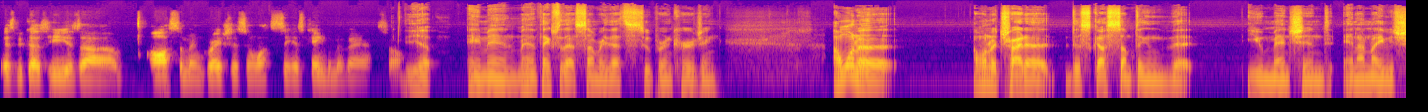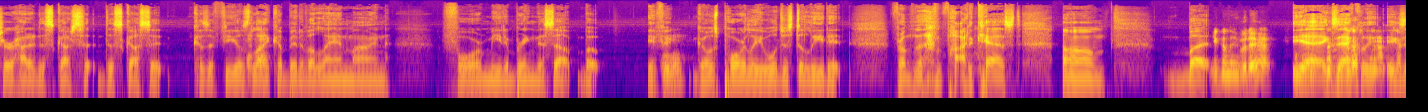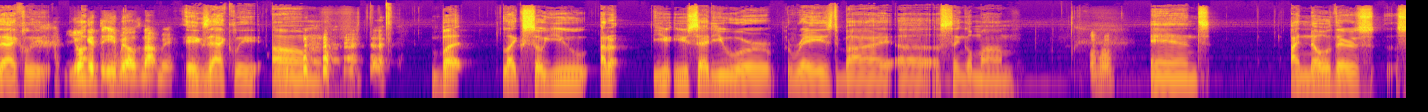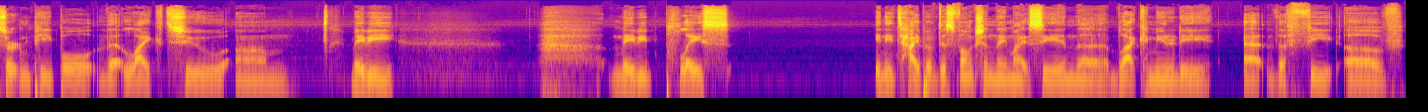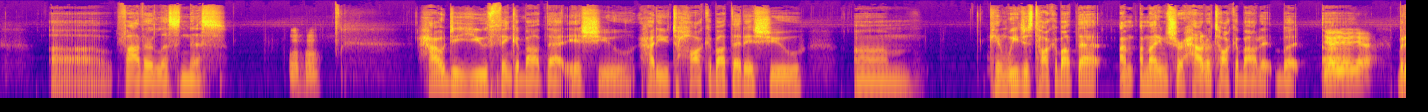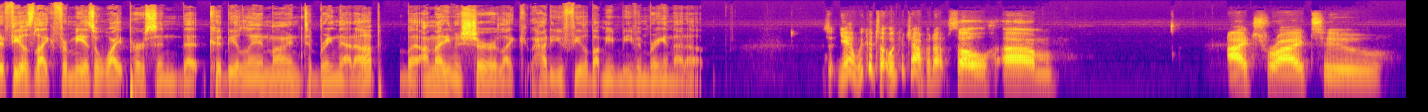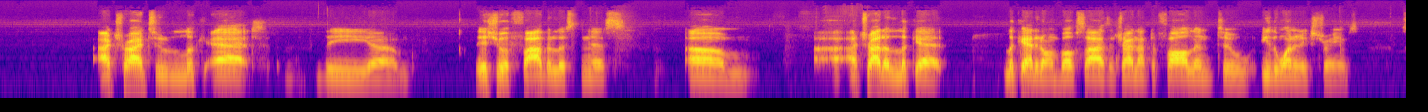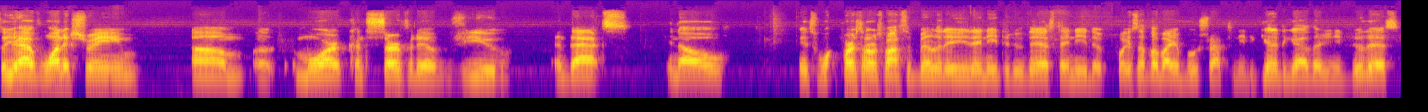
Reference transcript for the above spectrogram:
It's because he is um, awesome and gracious and wants to see His kingdom advance. So Yep. Amen. Man, thanks for that summary. That's super encouraging. I want to I want to try to discuss something that you mentioned and I'm not even sure how to discuss it discuss it because it feels Mhm. like a bit of a landmine for me to bring this up, but if it Mhm. goes poorly, we'll just delete it from the podcast. Um but you can leave it in. yeah, exactly, exactly. You'll get the emails, not me. Exactly. Um but like so you I don't you you said you were raised by a, a single mom Mhm. and I know there's certain people that like to um maybe maybe place any type of dysfunction they might see in the black community at the feet of uh, fatherlessness hmm how do you think about that issue? How do you talk about that issue? Um, can we just talk about that? I'm, I'm not even sure how to talk about it, but Yeah, uh, yeah, yeah. But it feels like for me as a white person that could be a landmine to bring that up. But I'm not even sure. Like, how do you feel about me even bringing that up? So, yeah, we could talk, we could chop it up. So um, I try to I try to look at the um, the issue of fatherlessness. Um, I, I try to look at look at it on both sides and try not to fall into either one of the extremes. So you have one extreme, um, a more conservative view, and that's you know it's personal responsibility. They need to do this. They need to pull yourself up by your bootstraps. You need to get it together. You need to do this.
